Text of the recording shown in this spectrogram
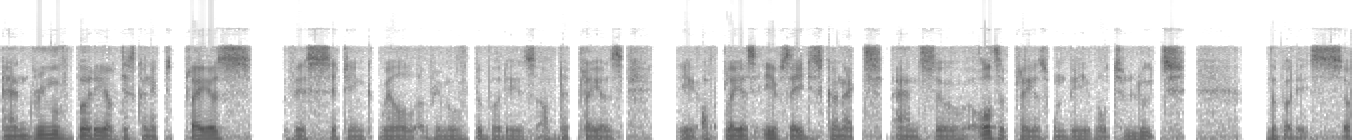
And remove body of disconnected players. This setting will remove the bodies of dead players of players if they disconnect and so all the players won't be able to loot the bodies. So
